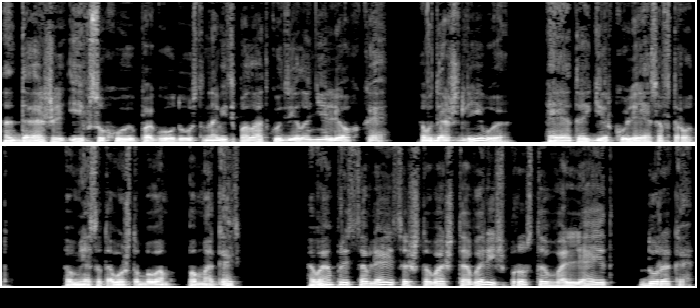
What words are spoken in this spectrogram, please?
Даже и в сухую погоду установить палатку дело нелегкое, в дождливую – это Геркулесов труд. Вместо того, чтобы вам помогать, вам представляется, что ваш товарищ просто валяет дурака.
